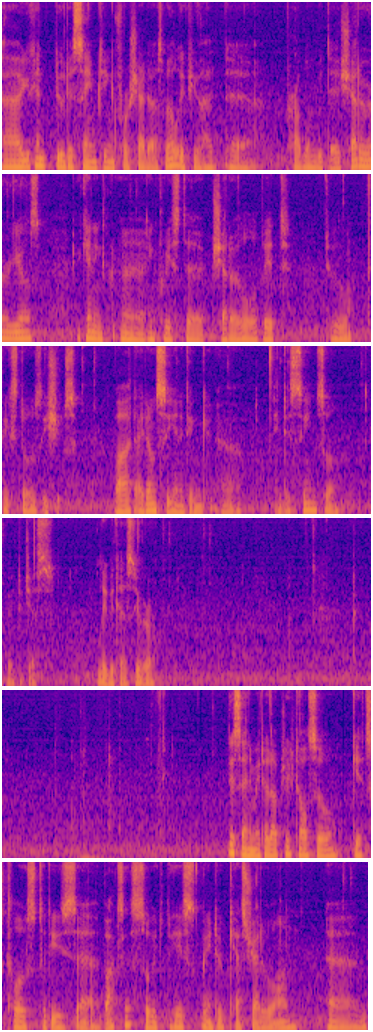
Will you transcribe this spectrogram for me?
Uh, you can do the same thing for shadow as well. If you had a problem with the shadow areas you can inc uh, increase the shadow a little bit to fix those issues. But I don't see anything uh, in this scene so I'm going to just leave it as zero This animated object also gets close to these uh, boxes, so it is going to cast shadow on um,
